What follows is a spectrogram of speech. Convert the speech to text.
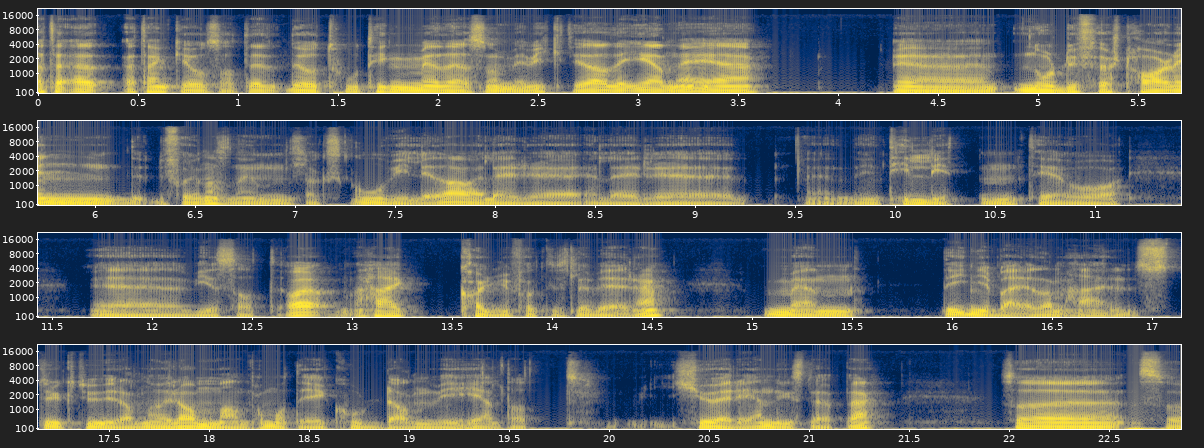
Jeg, jeg, jeg, tenker også at det, det, er to ting med det som er viktig. Da. Det ene er eh, når du først har den Du får jo nesten en slags godvilje, da, eller, eller eh, den tilliten til å eh, vise at ah, ja, her kan vi faktisk levere, men det innebærer de her strukturene og rammene på en måte i hvordan vi i hele tatt kjører endringsløpet. Så, så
